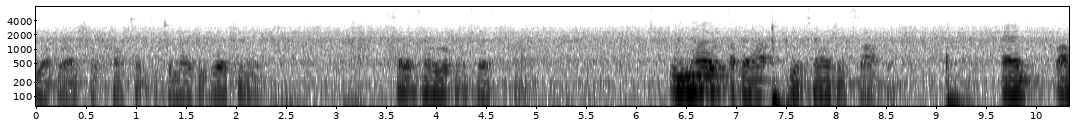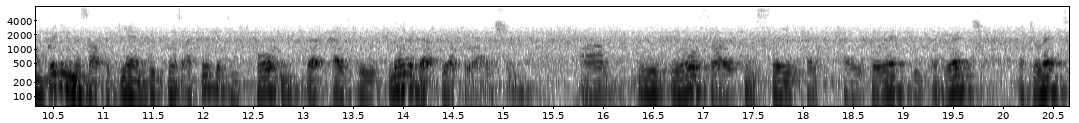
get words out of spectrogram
the operational context that you may be working in. So let's have a look at the first part. We know about the intelligence cycle. And I'm bringing this up again because I think it's important that as we learn about the operation, um, we, we, also can see a, a, direct, a direct, a direct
